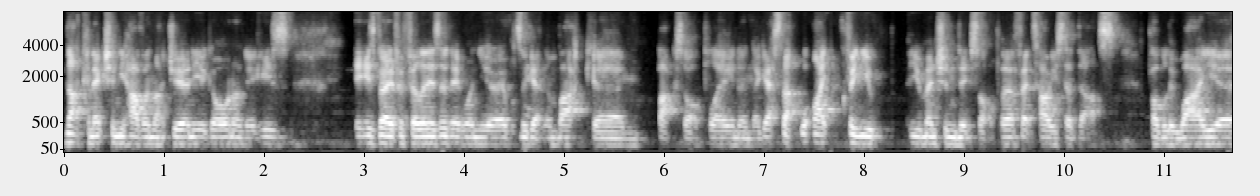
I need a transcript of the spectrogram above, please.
that connection you have on that journey you're going on. It is it is very fulfilling, isn't it, when you're able to get them back um, back sort of playing, and I guess that like I think you you mentioned it sort of perfect how you said that's probably why you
